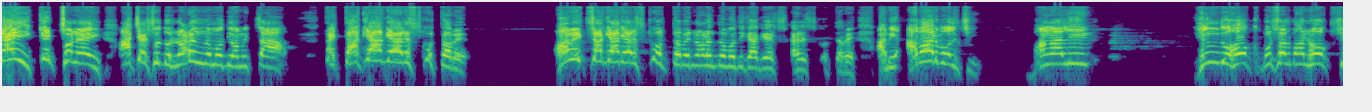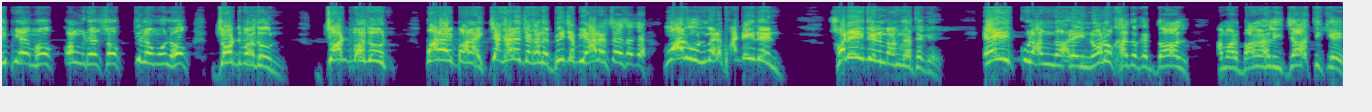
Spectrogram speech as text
নেই, কিচ্ছু নেই। আছে শুধু নরেন্দ্র মোদী, অমিত শাহ। তাই তাকে আগে অ্যারেস্ট করতে হবে। অমিত শাহকে আগে অ্যারেস্ট করতে হবে। নরেন্দ্র মোদীকে আগে অ্যারেস্ট করতে হবে। আমি আবার বলছি, বাঙালির হিন্দু হোক, মুসলমান হোক, সিপিএম হোক, কংগ্রেস হোক, তৃণমূল হোক, জোট বাঁধুন জোট বাঁধুন, পাড়ায় পাড়ায়, যেখানে যেখানে বিজেপি আর এস এস আছে, মারুন, মেরে ফাটিয়ে দিন, সরিয়ে দিন বাংলা থেকে। এই কুলাঙ্গার, এই নরখাদকের দল আমার বাঙালি জাতিকে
